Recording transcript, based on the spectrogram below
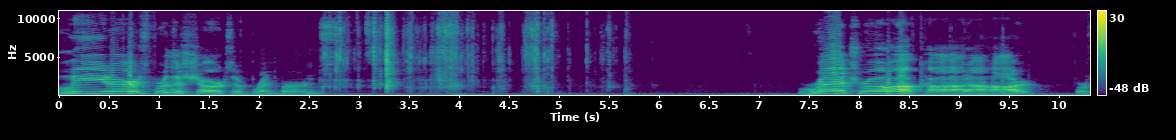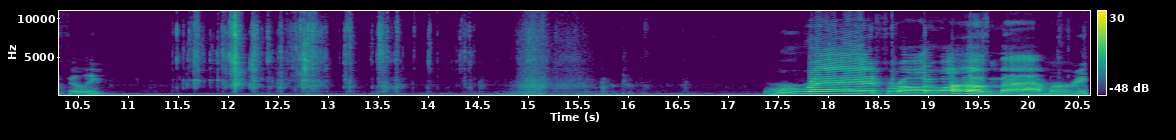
Leaders for the Sharks of Brent Burns. Retro of Carter Hart for Philly. Red for Ottawa of Matt Murray.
